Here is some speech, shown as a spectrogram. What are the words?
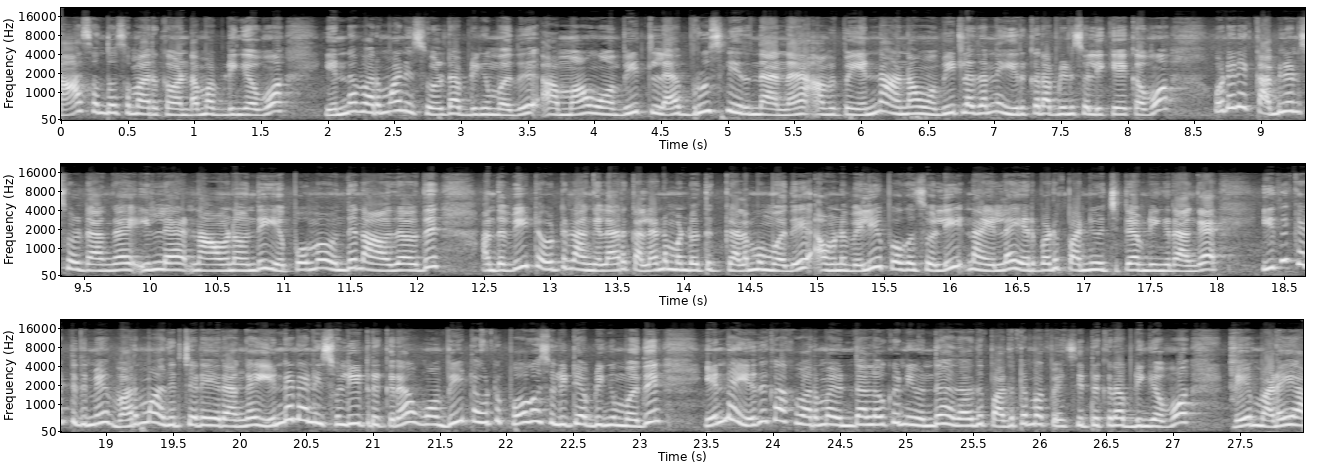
நான் சந்தோஷமாக இருக்க வேண்டாமா அப்படிங்கவும் என்ன வருமா நீ சொல்கிற அப்படிங்கும்போது ஆமாம் உன் வீட்டில் ப்ரூஸ்லி இருந்தானே அவன் இப்போ என்ன ஆனா உன் வீட்டில் தானே இருக்கிற அப்படின்னு சொல்லி கேட்கவும் உடனே கபிலன் சொல்கிறாங்க இல்லை நான் அவனை வந்து எப்போவுமே வந்து நான் அதாவது அந்த வீட்டை விட்டு நாங்கள் எல்லாரும் கல்யாண மண்டபத்துக்கு கிளம்பும் போது அவனை வெளியே போக சொல்லி நான் எல்லா ஏற்பாடும் பண்ணி வச்சுட்டேன் அப்படிங்கிறாங்க. இது கெட்டதுமே வர்மா அதிர்ச்சி அடைகிறாங்க என்னடா நீ சொல்லிட்டு இருக்கிற? உன் வீட்டை விட்டு போக சொல்லிட்டு அப்படிங்கும்போது என்ன எதுக்காக வர்மா இந்த அளவுக்கு நீ வந்து அதாவது பதட்டமாக பேசிட்டு இருக்கிற? அப்படிங்கவும் டே மடையா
